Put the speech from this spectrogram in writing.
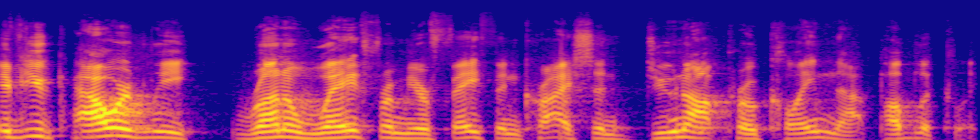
If you cowardly run away from your faith in Christ and do not proclaim that publicly,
